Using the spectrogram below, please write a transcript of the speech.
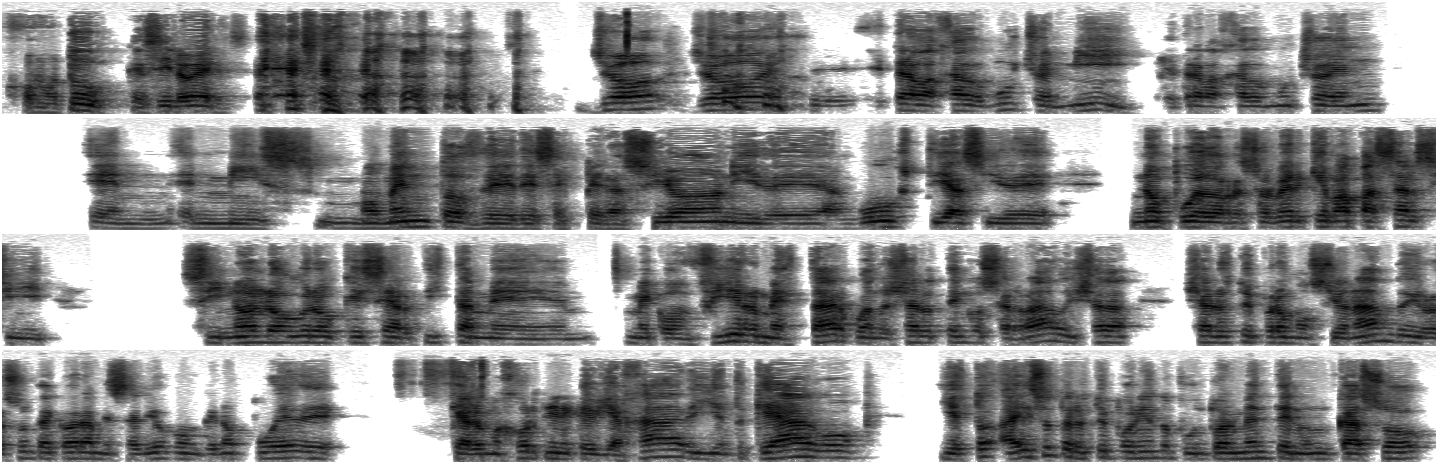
Como tú, que sí lo eres. yo yo este, he trabajado mucho en mí, he trabajado mucho en, en, en, mis momentos de desesperación y de angustias y de no puedo resolver qué va a pasar si, si no logro que ese artista me, me confirme estar cuando ya lo tengo cerrado y ya ya lo estoy promocionando y resulta que ahora me salió con que no puede, que a lo mejor tiene que viajar y ¿qué hago? Y esto, a eso te lo estoy poniendo puntualmente en un caso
